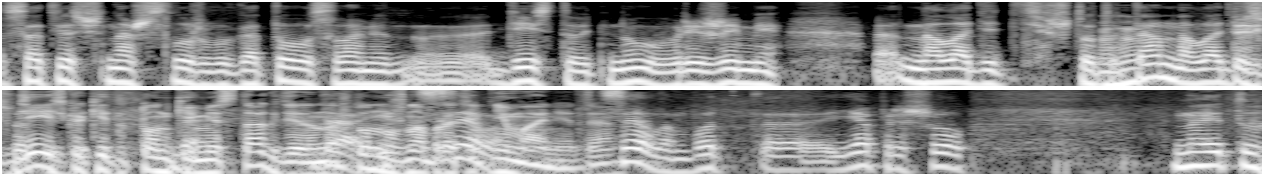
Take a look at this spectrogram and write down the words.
соответственно, наша служба готова с вами действовать ну, в режиме э, наладить что-то угу. там, наладить. То есть, где есть какие-то тонкие да. места, где да, на что нужно обратить целом, внимание, да? В целом, вот э, я пришел на эту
